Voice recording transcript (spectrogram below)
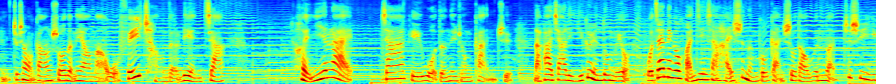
嗯，就像我刚刚说的那样嘛，我非常的恋家，很依赖家给我的那种感觉。哪怕家里一个人都没有，我在那个环境下还是能够感受到温暖。这是一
